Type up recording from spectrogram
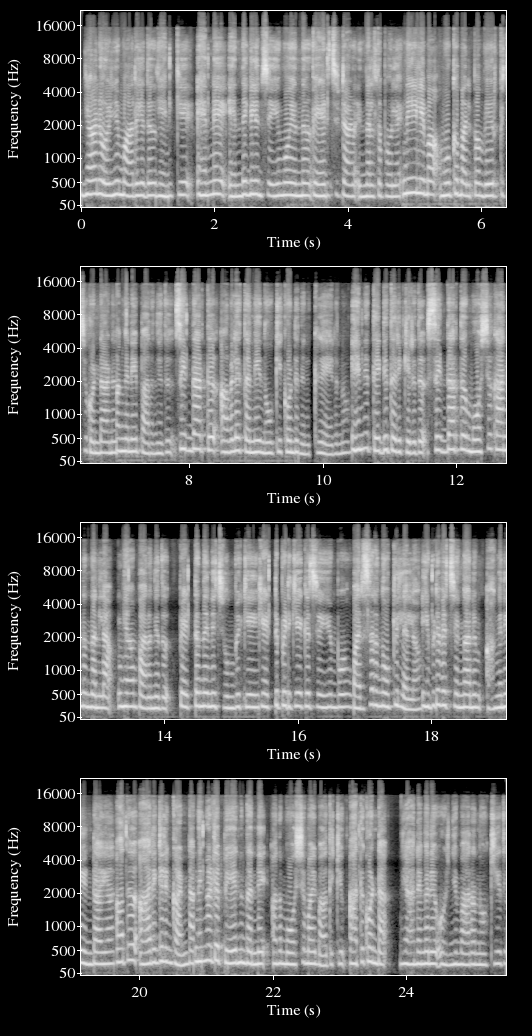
ഞാൻ ഒഴിഞ്ഞു മാറിയത് എനിക്ക് എന്നെ എന്തെങ്കിലും ചെയ്യുമോ എന്ന് പേടിച്ചിട്ടാണ് ഇന്നലത്തെ പോലെ നീലിമ മുഖം അല്പം വീർപ്പിച്ചുകൊണ്ടാണ് അങ്ങനെ പറഞ്ഞത്. സിദ്ധാർത്ഥ് അവളെ തന്നെ നോക്കിക്കൊണ്ട് നിൽക്കുകയായിരുന്നു. എന്നെ തെറ്റിദ്ധരിക്കരുത്. സിദ്ധാർത്ഥ് മോശക്കാരനെന്നല്ല ഞാൻ പറഞ്ഞത്. പെട്ടെന്ന് എന്നെ ചുംബിക്കുകയും കെട്ടിപ്പിടിക്കുകയൊക്കെ ചെയ്യുമ്പോൾ പരിസരം നോക്കില്ലല്ലോ? ഇവിടെ വെച്ചെങ്ങാനും അങ്ങനെ ഉണ്ടായാൽ അത് ആരെങ്കിലും കണ്ട നിങ്ങളുടെ പേരിന് തന്നെ അത് മോശമായി ബാധിക്കും. അതുകൊണ്ടാ ഞാൻ അങ്ങനെ ഒഴിഞ്ഞു മാറാൻ നോക്കിയത്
